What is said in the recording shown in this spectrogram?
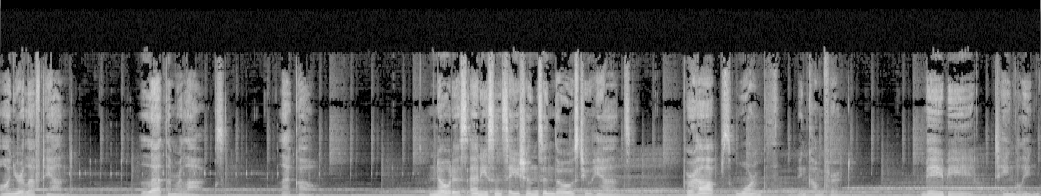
on your left hand. Let them relax. Let go. Notice any sensations in those two hands, perhaps warmth and comfort, maybe tingling,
